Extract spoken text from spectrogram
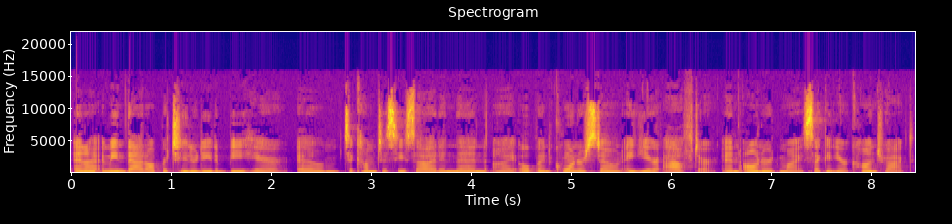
And I, I, mean, that opportunity to be here, um, to come to Seaside, and then I opened Cornerstone a year after and honored my second year contract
